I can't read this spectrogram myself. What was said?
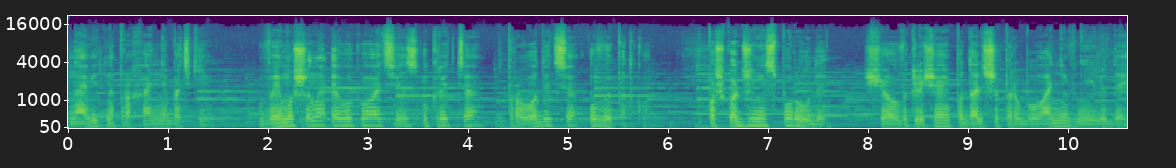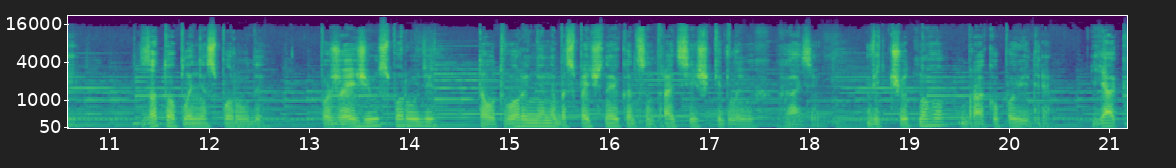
навіть на прохання батьків. Вимушена евакуація з укриття проводиться у випадку пошкодження споруди, що виключає подальше перебування в ній людей, затоплення споруди, пожежі у споруді та утворення небезпечної концентрації шкідливих газів, відчутного браку повітря. Як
